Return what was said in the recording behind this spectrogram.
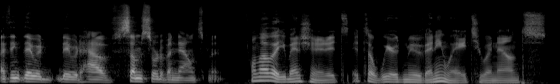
I think they would they would have some sort of announcement. Well, now that you mention it, it's it's a weird move anyway to announce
